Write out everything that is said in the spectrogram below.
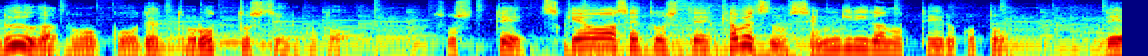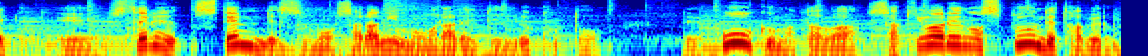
ルーが濃厚でドロッとしていること、そして付け合わせとしてキャベツの千切りが乗っていること、で、えー、ステレステンレスの皿に盛られていること、で、フォークまたは先割れのスプーンで食べるこ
